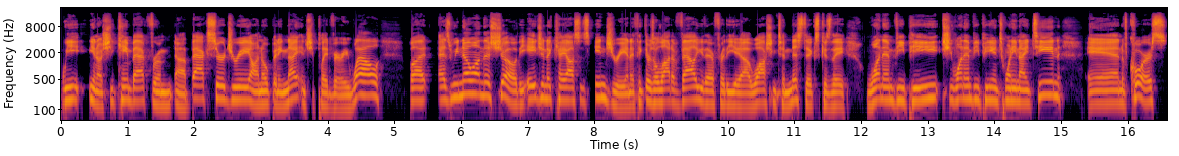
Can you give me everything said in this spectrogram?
we you know she came back from uh, back surgery on opening night and she played very well but as we know on this show, the agent of chaos is injury, and I think there's a lot of value there for the uh, Washington Mystics because they won MVP. She won MVP in 2019, and of course,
